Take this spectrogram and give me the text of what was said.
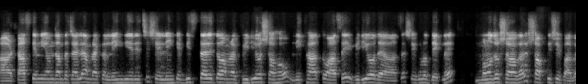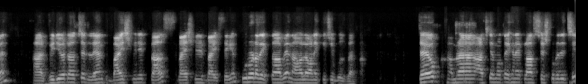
আর টাস্কের নিয়ম জানতে চাইলে আমরা একটা লিঙ্ক দিয়ে দিচ্ছি। সেই লিঙ্কে বিস্তারিত আমরা ভিডিও সহ লেখা তো আছেই ভিডিও দেওয়া আছে, সেগুলো দেখলে মনোযোগ সহকারে সবকিছুই পাবেন। আর ভিডিওটা হচ্ছে লেন্থ বাইশ মিনিট প্লাস বাইশ মিনিট বাইশ সেকেন্ড পুরোটা দেখতে হবে, না হলে অনেক কিছুই বুঝবেন না। যাই হোক, আমরা আজকের মতো এখানে ক্লাস শেষ করে দিচ্ছি।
